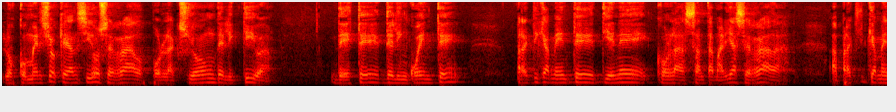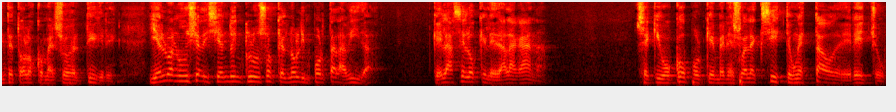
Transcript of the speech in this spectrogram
Los comercios que han sido cerrados por la acción delictiva de este delincuente prácticamente tiene con la Santa María cerrada a prácticamente todos los comercios del Tigre. Y él lo anuncia diciendo incluso que él no le importa la vida, que él hace lo que le da la gana. Se equivocó porque en Venezuela existe un Estado de Derecho,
